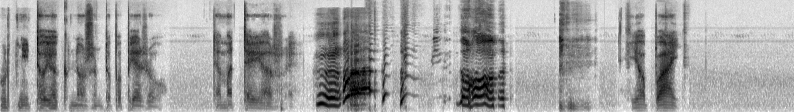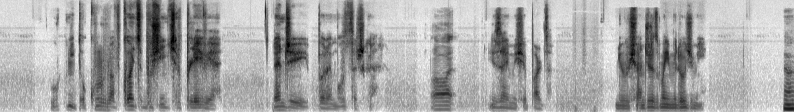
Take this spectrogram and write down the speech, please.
Utnij to jak nożem do papieru. Te matejarze. No! Ja baj. Utnij to kurwa w końcu, bo się niecierpliwie. Podaj mu chusteczkę Oj. i zajmij się palcem. Nie usiądziesz z moimi ludźmi. Ja,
